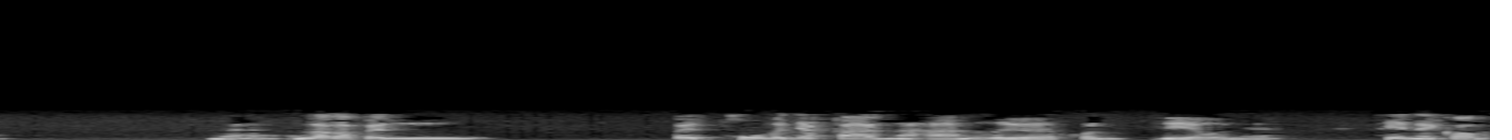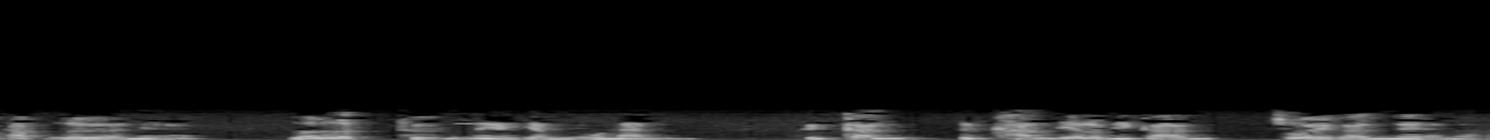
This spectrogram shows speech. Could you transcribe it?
นะ นะฮะแล้วก็เป็นเป็นผู้บัญชาการทหารเรือคนเดียวเนี่ย ที่ในกองทัพเรือเนี่ยแล้วลึกถึงเนี่ยอย่างเหนียวแน่น ถึงกันถึงขั้นที่เรามีการช่วยกันเนี่ยนะ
